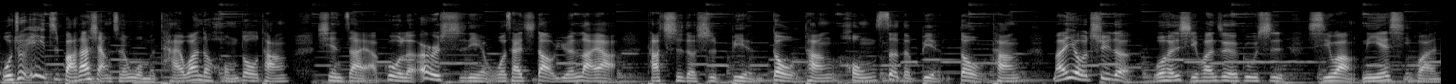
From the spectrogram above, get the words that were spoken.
我就一直把它想成我们台湾的红豆汤。现在啊，过了二十年，我才知道原来啊，他吃的是扁豆汤，红色的扁豆汤。蛮有趣的，我很喜欢这个故事，希望你也喜欢。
